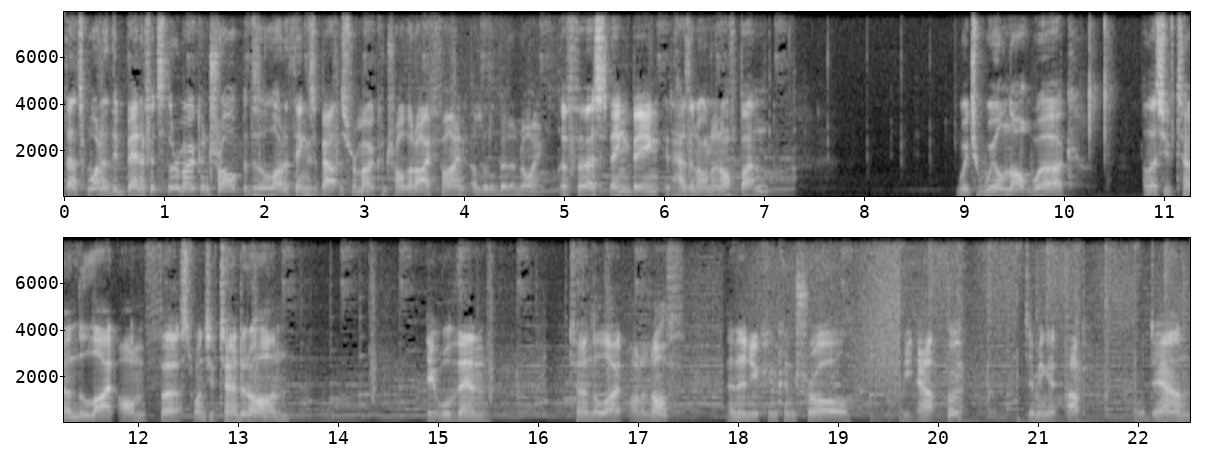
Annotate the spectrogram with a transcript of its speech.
that's one of the benefits of the remote control, but there's a lot of things about this remote control that I find a little bit annoying. The first thing being it has an on and off button, which will not work unless you've turned the light on first. Once you've turned it on, it will then turn the light on and off, and then you can control the output, dimming it up or down,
